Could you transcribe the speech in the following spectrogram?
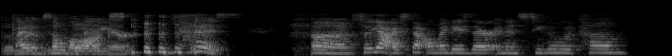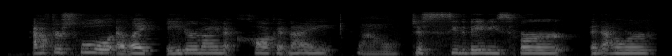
The, by like, themselves all day. Or, yes. Um. So yeah, I spent all my days there, and then Stephen would come after school at like eight or nine o'clock at night, Wow. just to see the babies for an hour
